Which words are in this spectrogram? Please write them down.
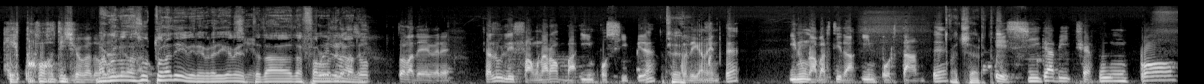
che po' di giocatori. Ma quello da sotto la Tevere praticamente, Sì. da, dal fallo Quello da laterale. sotto la Tevere. Cioè, lui lì fa una roba impossibile, Sì. praticamente, in una partita importante. Ah, certo. E si capì, cioè, fu un po'.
